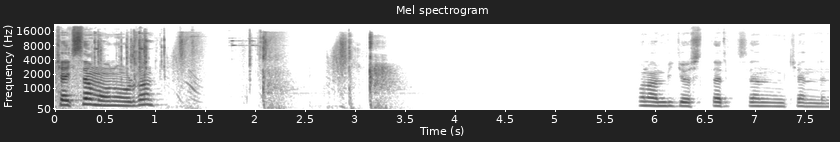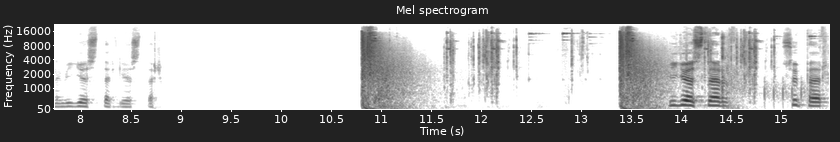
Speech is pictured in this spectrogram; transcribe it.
Çeksem onu oradan. Ulan bir göster sen kendini bir göster göster. Bir göster. Süper.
